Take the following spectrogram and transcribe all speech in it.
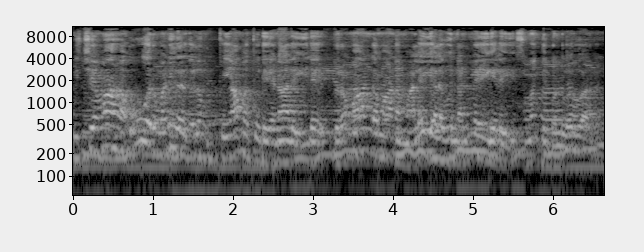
நிச்சயமாக ஒவ்வொரு மனிதர்களும் கியாமத்துடைய நாளையிலே பிரமாண்டமான மலையளவு நன்மைகளை சுமந்து கொண்டு வருவார்கள்.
